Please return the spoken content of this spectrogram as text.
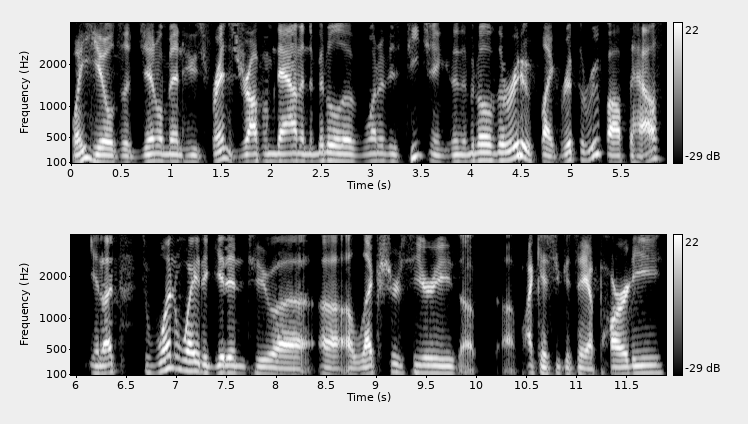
well, he heals a gentleman whose friends drop him down in the middle of one of his teachings in the middle of the roof, like rip the roof off the house. You know, it's one way to get into a, a, lecture series, a, a, I guess you could say a party,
